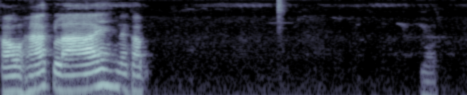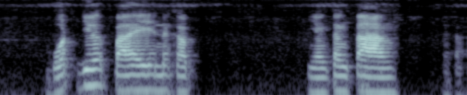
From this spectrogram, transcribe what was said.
เขาหักหลายนะครับบทเยอะไปนะครับ อย่างต่างๆนะครับ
